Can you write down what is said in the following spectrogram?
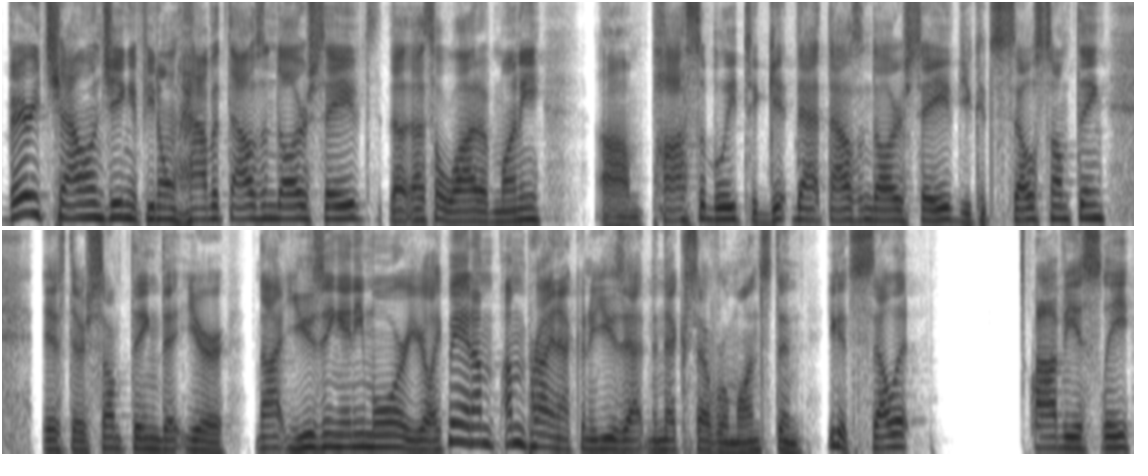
very challenging if you don't have a thousand dollars saved. that's a lot of money. Um, possibly to get that thousand dollars saved, you could sell something. If there's something that you're not using anymore, you're like, man, I'm I'm probably not going to use that in the next several months. Then you could sell it. Obviously,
